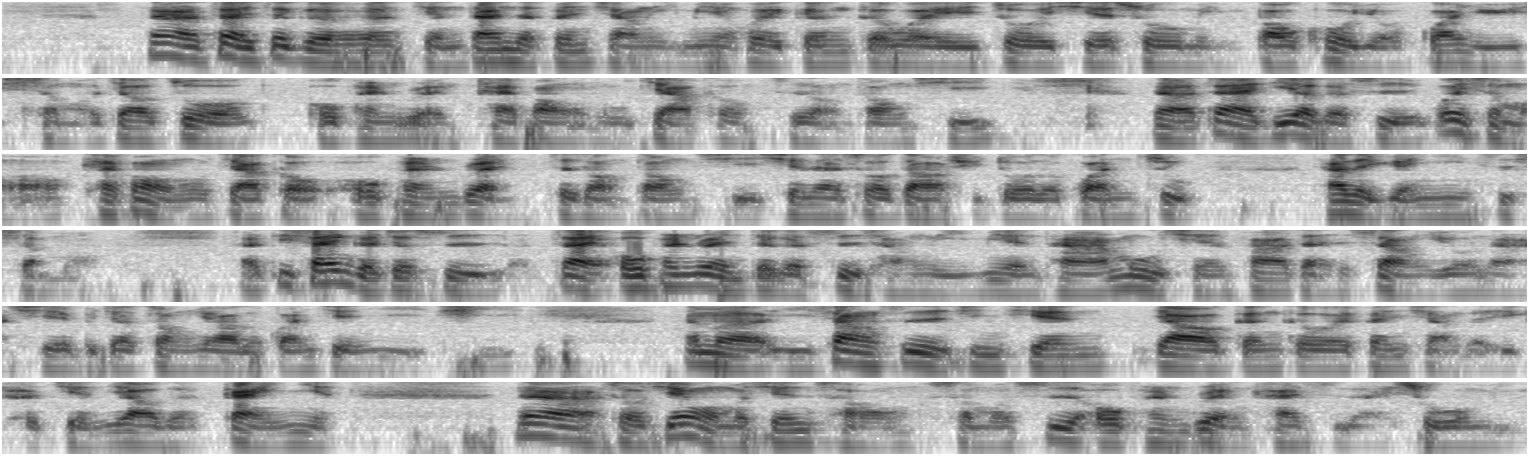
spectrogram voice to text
那在这个简单的分享里面，会跟各位做一些说明，包括有关于什么叫做 Open RAN 开放网络架构这种东西。那再来第二个是为什么开放网络架构 Open RAN 这种东西现在受到许多的关注，它的原因是什么？那第三个就是在 Open RAN 这个市场里面，它目前发展上有哪些比较重要的关键议题？那么以上是今天要跟各位分享的一个简要的概念。那首先我们先从什么是 Open RAN 开始来说明。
